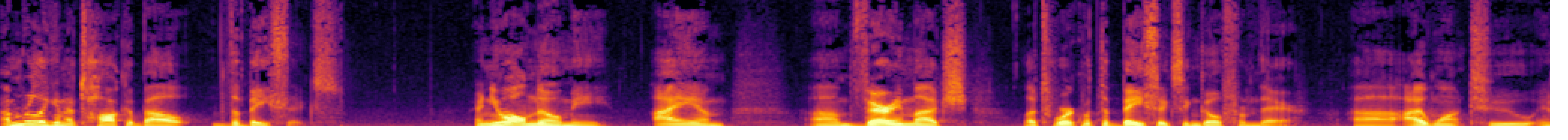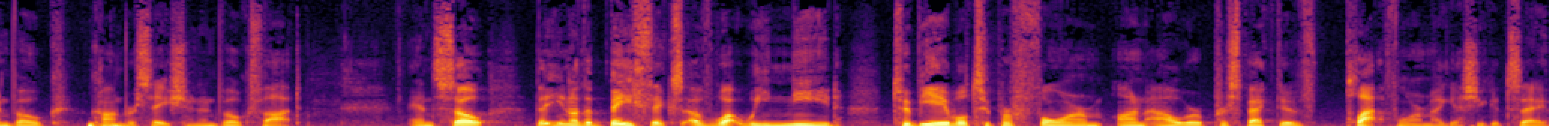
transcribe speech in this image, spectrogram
I'm really going to talk about the basics. And you all know me. I am um, very much, let's work with the basics and go from there. Uh, I want to invoke conversation, invoke thought. And so, the, you know, the basics of what we need to be able to perform on our prospective platform, I guess you could say.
